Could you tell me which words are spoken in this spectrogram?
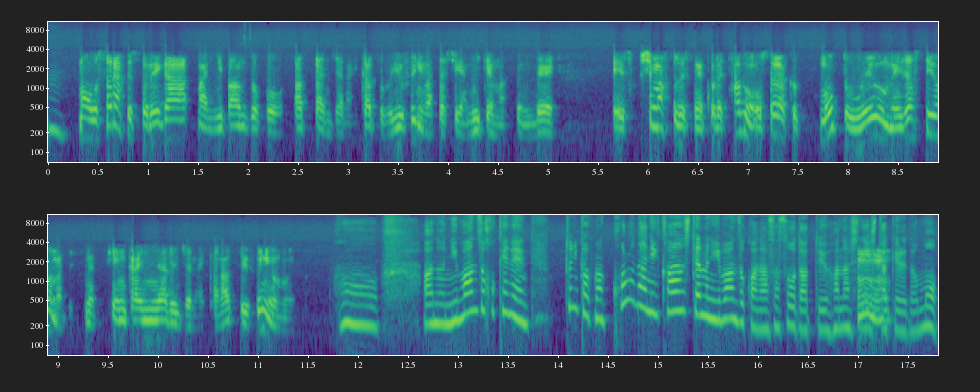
うん、まあ、おそらくそれが、まあ、2番底だったんじゃないかというふうに私が見てますんで、えー、そうしますとですねこれ多分おそらくもっと上を目指すようなですね展開になるんじゃないかなというふうに思います。はあ、あの2番底懸念、とにかくまあコロナに関しての2番底はなさそうだという話でしたけれども、うん、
